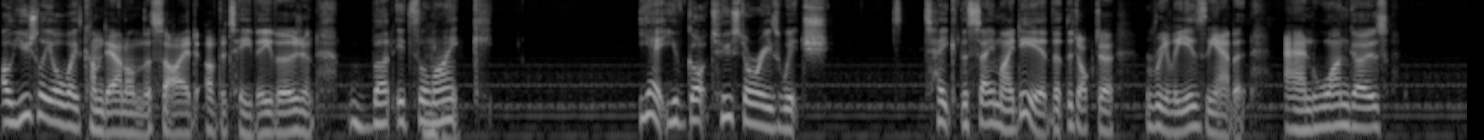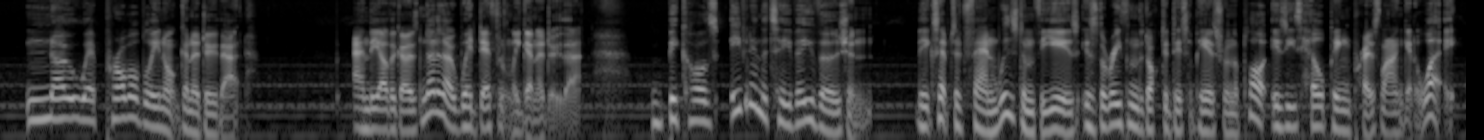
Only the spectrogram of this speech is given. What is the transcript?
I'll usually always come down on the side of the TV version, but it's like. Yeah, you've got two stories which t- take the same idea that the Doctor really is the Abbot, and one goes, No, we're probably not going to do that. And the other goes, No, no, no, we're definitely going to do that because even in the TV version, the accepted fan wisdom for years is the reason the Doctor disappears from the plot is he's helping Preslin get away.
